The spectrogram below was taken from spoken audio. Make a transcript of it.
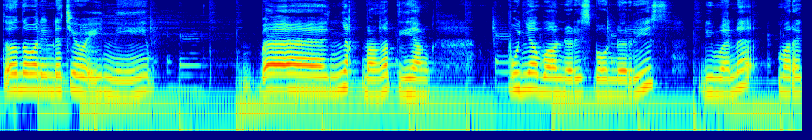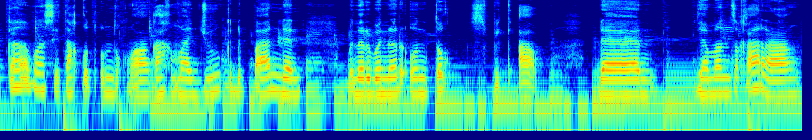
teman-teman Indah cewek ini banyak banget yang punya boundaries-boundaries di mana mereka masih takut untuk melangkah maju ke depan dan benar-benar untuk speak up dan zaman sekarang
